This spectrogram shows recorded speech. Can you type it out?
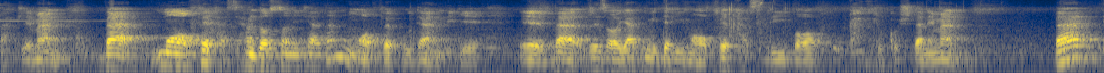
قتل من. و موافق هستی. هم داستانی کردن موافق بودن دیگه. و رضایت می‌دهی موافق هستی با قتل و کشتن من. بعد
